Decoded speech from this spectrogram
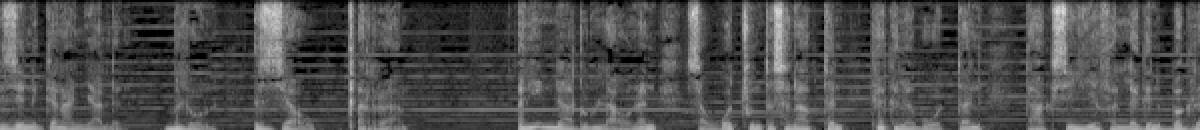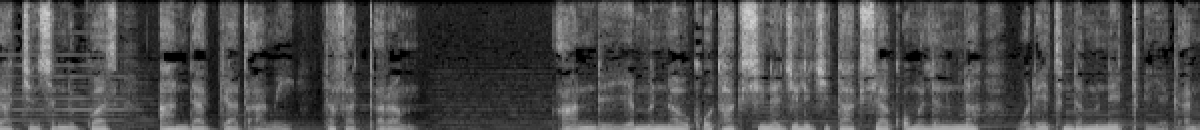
ጊዜ እንገናኛለን ብሎን እዚያው ቀረ። እኔና ዱላ ሆነን ሰዎቹን ተሰናብተን ከክለቡ ወጥተን ታክሲ እየፈለግን በእግራችን ስንጓዝ አንድ አጋጣሚ ተፈጠረም። አንድ የምናውቀው ታክሲ ነጂ ልጅ ታክሲ አቆመልንና ወዴት እንደምንሄድ ጠየቀን።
